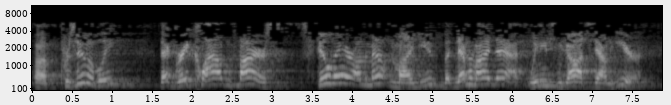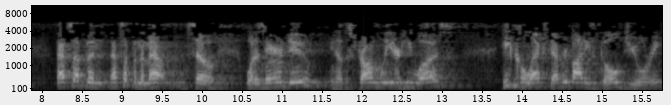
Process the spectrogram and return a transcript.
Uh, presumably, that great cloud and fire is still there on the mountain, mind you, but never mind that. We need some gods down here. That's up in that's up in the mountain. So what does Aaron do? You know, the strong leader he was, he collects everybody's gold jewelry.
